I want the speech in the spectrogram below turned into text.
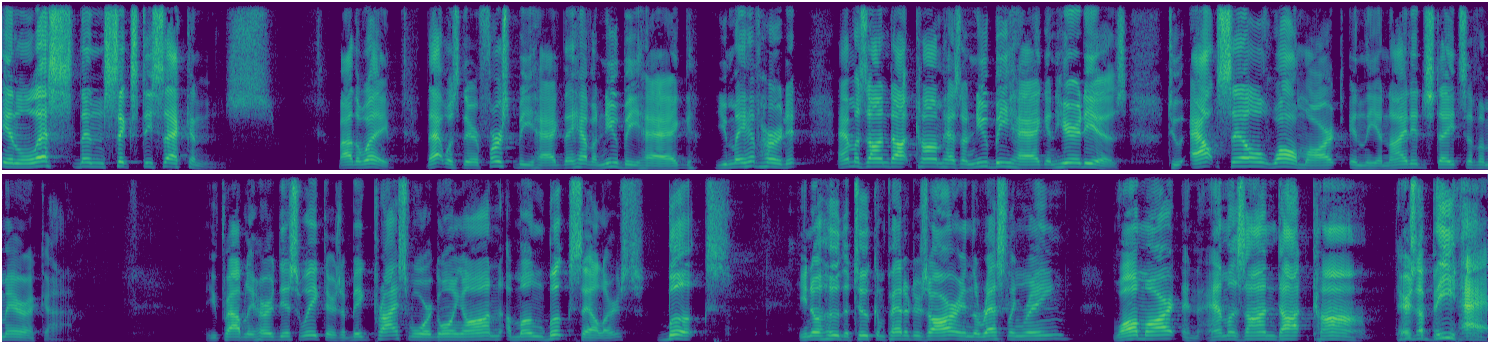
in less than 60 seconds. By the way, that was their first BHAG. They have a new BHAG. You may have heard it. Amazon.com has a new BHAG, and here it is to outsell Walmart in the United States of America. You probably heard this week there's a big price war going on among booksellers. Books. You know who the two competitors are in the wrestling ring? Walmart and Amazon.com. There's a BHAG.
